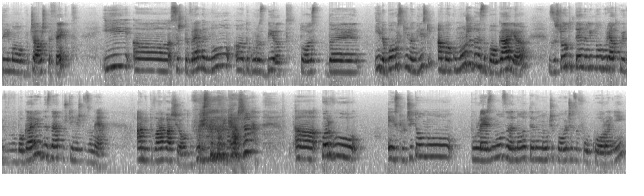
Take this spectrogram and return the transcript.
да има обучаващ ефект и а, същевременно а, да го разбират, т.е. да е и на български, и на английски, ама ако може да е за България, защото те нали, много рядко идват в България и не знаят почти нищо за нея. Ами това е вашия отговор, искам да ви кажа. А, първо е изключително полезно за едно дете да научи повече за фолклора ни.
